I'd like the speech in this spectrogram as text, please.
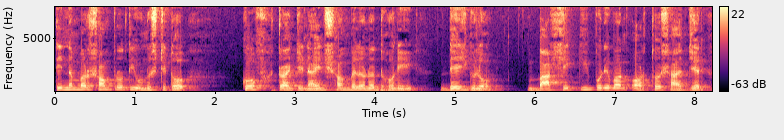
তিন নম্বর সম্প্রতি অনুষ্ঠিত কোফ টোয়েন্টি নাইন সম্মেলনে ধনী দেশগুলো বার্ষিক কী পরিমাণ অর্থ সাহায্যের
